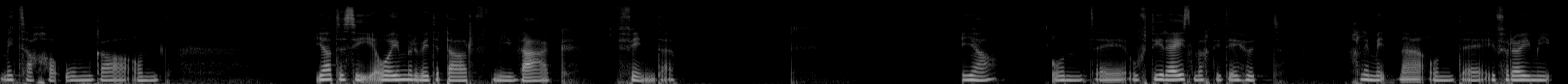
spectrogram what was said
mit Sachen umgehe und ja, dass ich auch immer wieder darf meinen Weg finden. Ja, und äh, auf die Reise möchte ich dich heute bisschen mitnehmen und äh, ich freue mich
